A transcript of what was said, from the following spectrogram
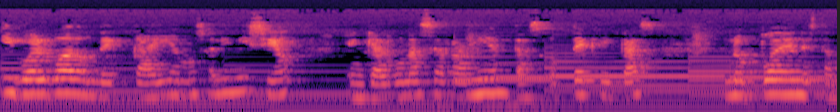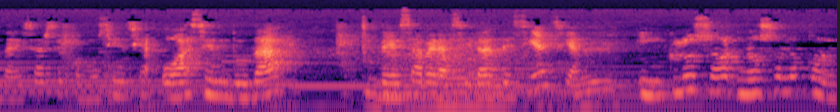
Y vuelvo a donde caíamos al inicio, en que algunas herramientas o técnicas no pueden estandarizarse como ciencia o hacen dudar de esa veracidad de ciencia. Incluso no solo con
